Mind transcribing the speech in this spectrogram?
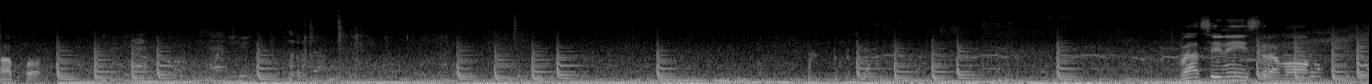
A posto. Vai a sinistra, mo.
